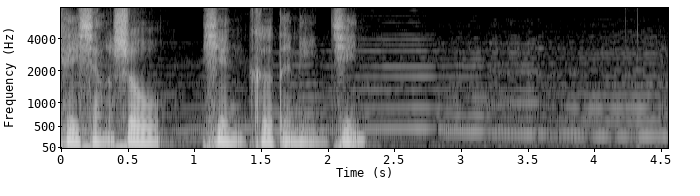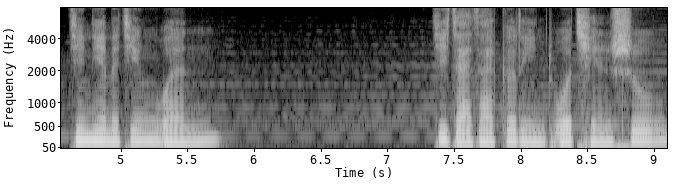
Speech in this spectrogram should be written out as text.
可以享受片刻的宁静。今天的经文记载在哥林多前书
